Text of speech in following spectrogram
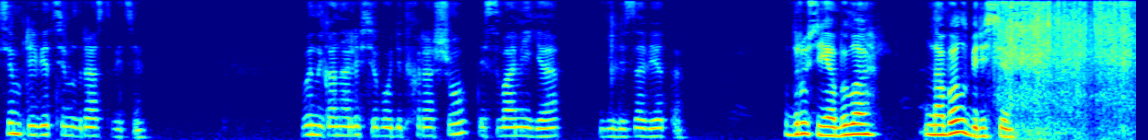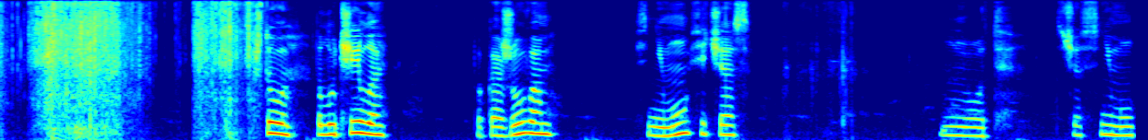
Всем привет, всем здравствуйте. Вы на канале «Все будет хорошо» и с вами я, Елизавета. Друзья, была на Валбересе. Что получила, покажу вам. Сниму сейчас. Вот, сейчас сниму.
